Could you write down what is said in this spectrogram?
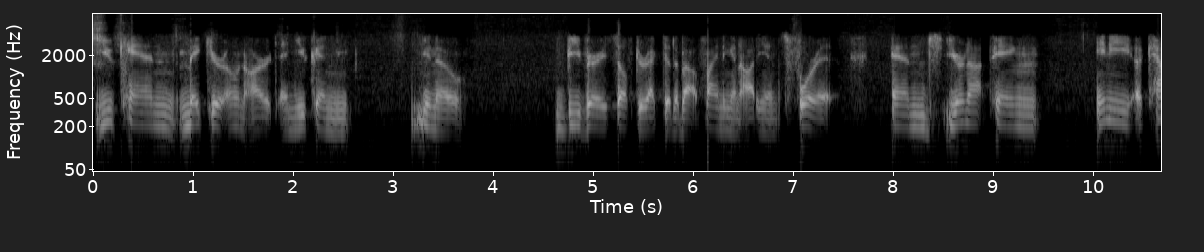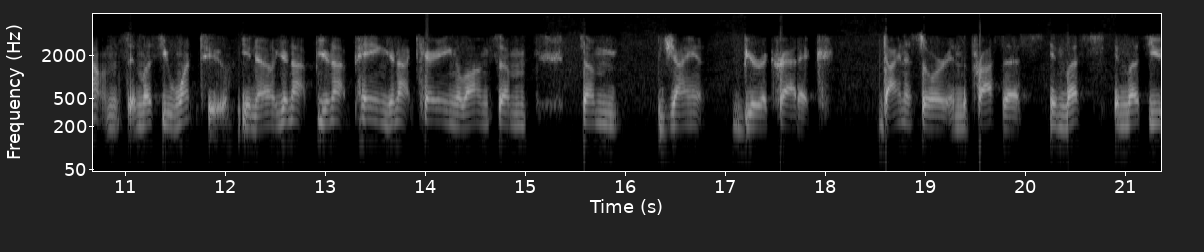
you can make your own art, and you can you know be very self directed about finding an audience for it, and you're not paying any accountants unless you want to you know? You're not you're not paying you're not carrying along some some giant bureaucratic dinosaur in the process unless unless you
